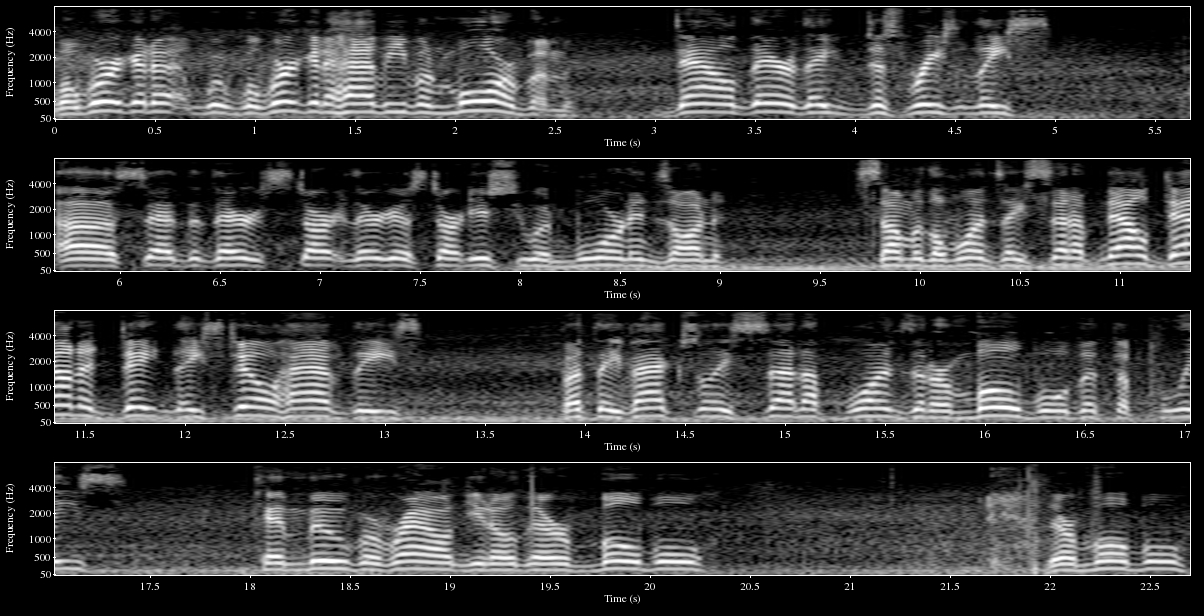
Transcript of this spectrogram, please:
well, we're gonna well, we're gonna have even more of them down there." They just recently uh, said that they're start they're gonna start issuing warnings on some of the ones they set up. Now down in Dayton, they still have these but they've actually set up ones that are mobile that the police can move around. You know, they're mobile, they're mobile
